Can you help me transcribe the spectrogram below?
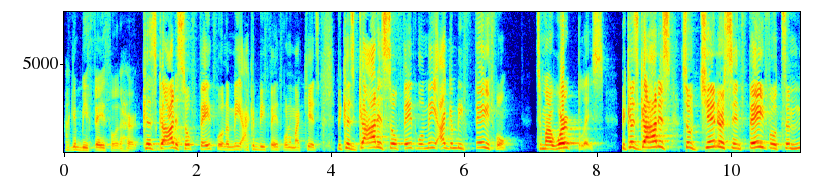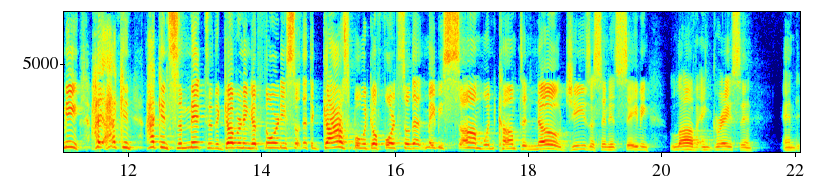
I can be faithful to her. Because God is so faithful to me, I can be faithful to my kids. Because God is so faithful to me, I can be faithful to my workplace. Because God is so generous and faithful to me, I, I, can, I can submit to the governing authority so that the gospel would go forth, so that maybe some would come to know Jesus and his saving love and grace and, and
